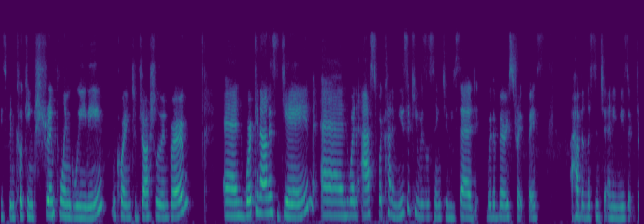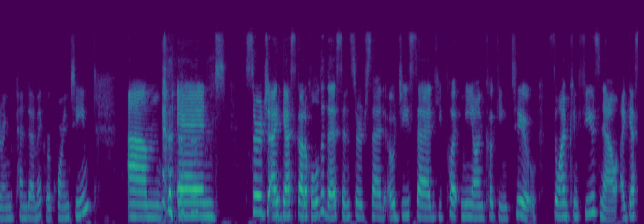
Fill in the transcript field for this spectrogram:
he's been cooking shrimp linguine according to josh Lewenberg, and working on his game. And when asked what kind of music he was listening to, he said with a very straight face, I haven't listened to any music during the pandemic or quarantine. Um, and Serge, I guess, got a hold of this, and Serge said, OG said he put me on cooking too. So I'm confused now. I guess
